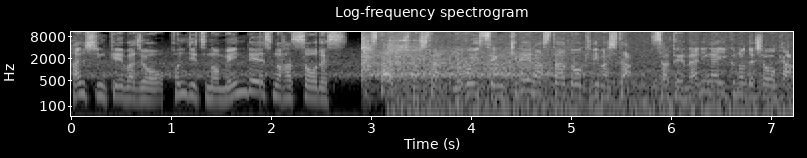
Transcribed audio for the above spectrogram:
阪神競馬場本日のメインレースの発走です。スタートしました。横一線綺麗なスタートを切りました。さて何が行くのでしょうか。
